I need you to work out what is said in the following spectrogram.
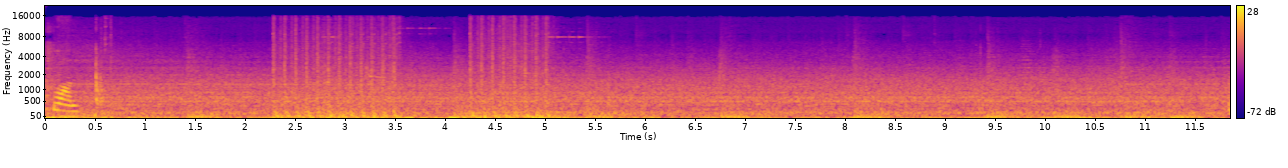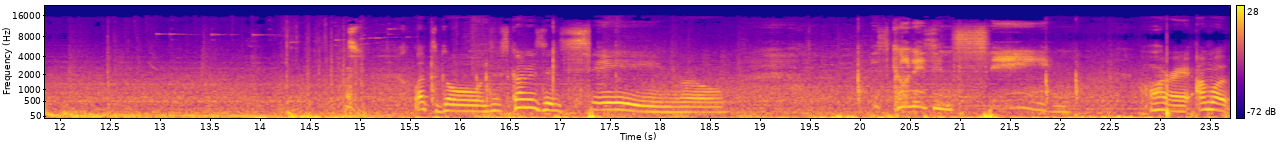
Come on. Let's go. This gun is insane, bro. This gun is insane. Alright, I'm gonna,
